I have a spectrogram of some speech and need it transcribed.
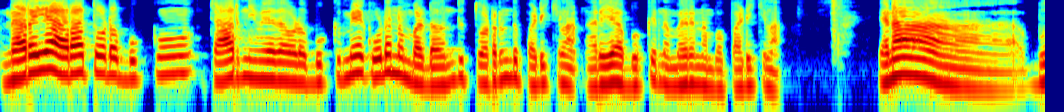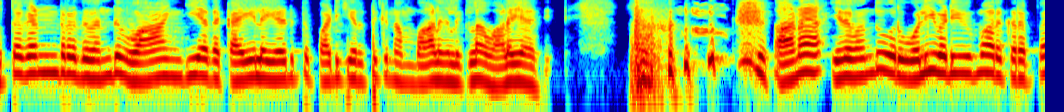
நிறைய அராத்தோட புக்கும் சார் நிவேதாவோட புக்குமே கூட நம்ம வந்து தொடர்ந்து படிக்கலாம். நிறையா புக்கு இந்த மாதிரி நம்ம படிக்கலாம். ஏன்னா புத்தகன்றது வந்து வாங்கி அதை கையில எடுத்து படிக்கிறதுக்கு நம்ம ஆளுங்களுக்குலாம் வளையாது. ஆனா இதை வந்து ஒரு ஒளி வடிவமா இருக்கிறப்ப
